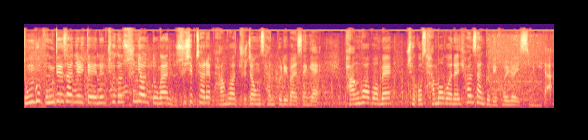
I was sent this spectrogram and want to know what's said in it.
동구 봉대산 일대에는 최근 수년 동안 수십 차례 방화 추정 산불이 발생해 방화범에 최고 3억 원의 현상금이 걸려 있습니다.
